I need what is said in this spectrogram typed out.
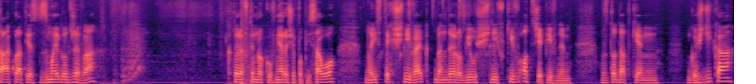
ta akurat jest z mojego drzewa, które w tym roku w miarę się popisało. No i z tych śliwek będę robił śliwki w occie piwnym z dodatkiem goździka,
